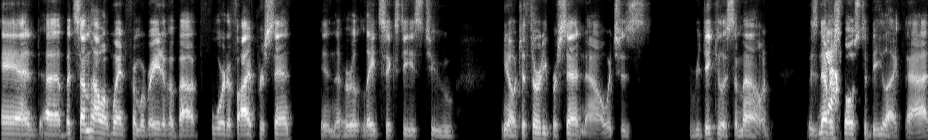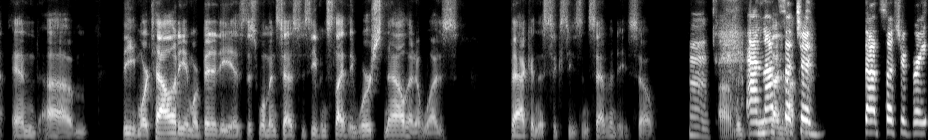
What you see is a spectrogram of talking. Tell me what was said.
and uh, but somehow it went from a rate of about four to five percent in the early, late 60s to you know to 30 percent now which is ridiculous amount. It was never yeah. supposed to be like that. And um, the mortality and morbidity, as this woman says, is even slightly worse now than it was back in the 60s and 70s. So, hmm. uh, we, and that's such nothing. a that's such a great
